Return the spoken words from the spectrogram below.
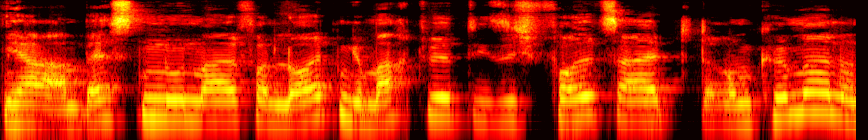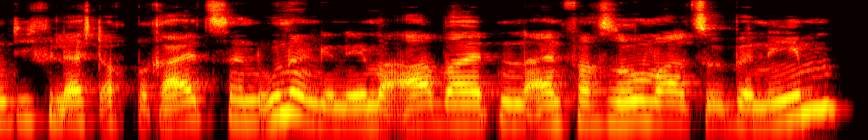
ja am besten nun mal von Leuten gemacht wird, die sich Vollzeit darum kümmern und die vielleicht auch bereit sind, unangenehme Arbeiten einfach so mal zu übernehmen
